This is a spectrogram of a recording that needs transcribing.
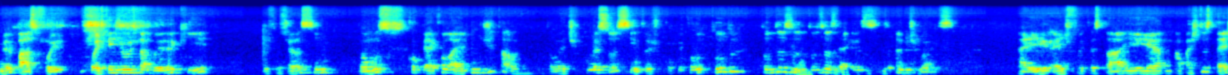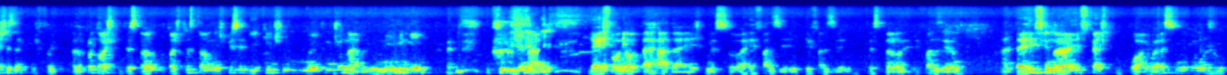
Primeiro passo foi, pô, tem jogo de tabuleiro aqui, ele funciona assim, vamos copiar e colar ele no digital. Né? Então, a gente começou assim, então a gente copiou e colou tudo, todas, todas as regras exatamente iguais. Aí a gente foi testar e a, a partir dos testes, né, a gente foi fazer protótipo, testando, protótipo, testando, a gente percebia que a gente não entendia nada, nem ninguém entendia nada. E aí a gente falou, não, tá errado. Aí a gente começou a refazer, refazer, testando, refazendo, até refinar e ficar tipo, pô, agora sim é um jogo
